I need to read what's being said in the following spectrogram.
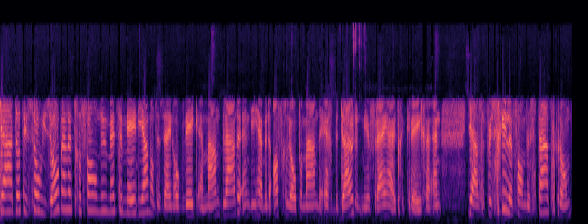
Ja, dat is sowieso wel het geval nu met de media, want er zijn ook week- en maandbladen en die hebben de afgelopen maanden echt beduidend meer vrijheid gekregen. En ja, ze verschillen van de staatskrant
